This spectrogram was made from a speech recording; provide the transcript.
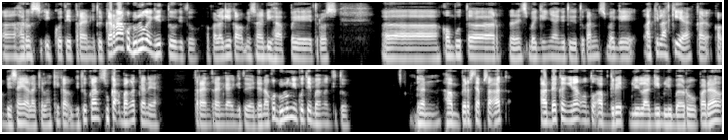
eh, harus ikuti tren gitu. Karena aku dulu kayak gitu gitu. Apalagi kalau misalnya di HP terus eh komputer dan lain sebagainya gitu gitu kan. Sebagai laki-laki ya kalau kalau biasanya laki-laki kalau gitu kan suka banget kan ya tren-tren kayak gitu ya. Dan aku dulu ngikuti banget gitu. Dan hampir setiap saat ada keinginan untuk upgrade beli lagi beli baru. Padahal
